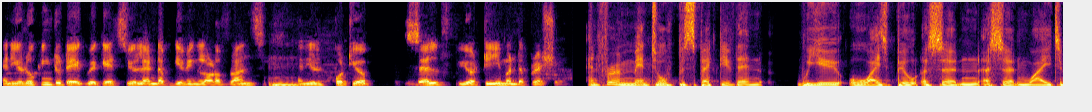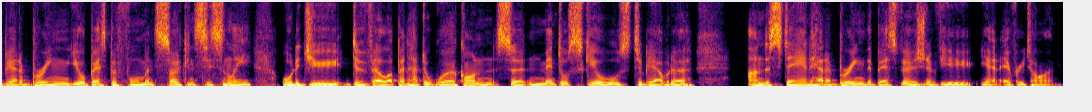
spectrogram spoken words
and you're looking to take wickets, you'll end up giving a lot of runs mm. and you'll put yourself, your team under pressure. And from a mental perspective, then, were you always built a certain a certain way to be able to bring your best performance so consistently, or did you develop and had to work on certain mental skills to be able to understand how to bring the best version of you, you know, every time?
